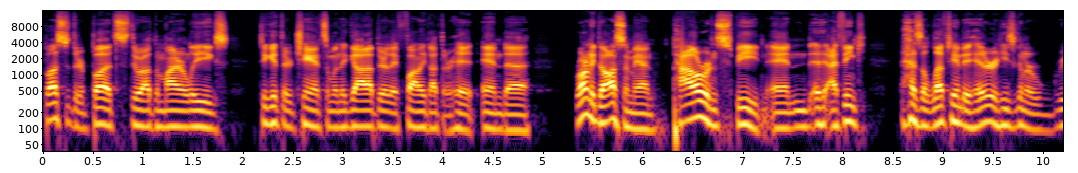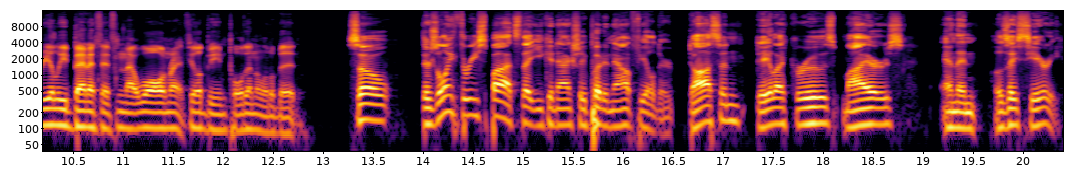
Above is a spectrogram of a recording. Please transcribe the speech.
busted their butts throughout the minor leagues to get their chance. And when they got up there, they finally got their hit. And uh, Ronnie Dawson, man, power and speed. And I think as a left-handed hitter, he's going to really benefit from that wall in right field being pulled in a little bit. So there's only three spots that you can actually put an outfielder: Dawson, De La Cruz, Meyers, and then Jose Siri.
